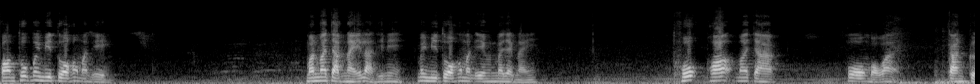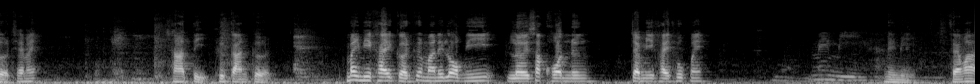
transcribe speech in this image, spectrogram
ความทุกข์ไม่มีตัวของมันเอง มันมาจากไหนล่ะที่นี่ ไม่มีตัวของมันเองมันมาจากไหน ทุกข์เพราะมาจากพระองค์บอกว่า การเกิดใช่ไหมชาติคือการเกิด ไม่มีใครเกิดขึ้นมาในโลกนี้ เลยสักคนหนึ่งจะมีใครทุกข์ไหมไม่มีค่ะไม่มีแสดงว่า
